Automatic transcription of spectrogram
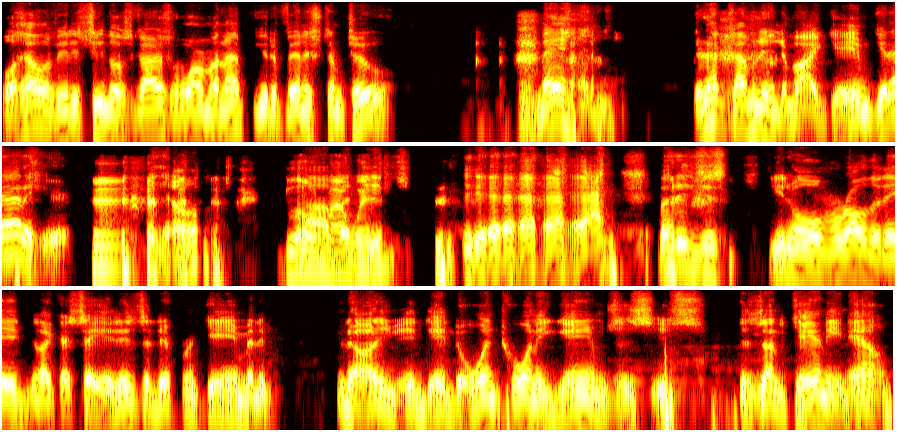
well, hell, if you'd have seen those guys warming up, you'd have finished them too. Man, they're not coming into my game. Get out of here. You know, blowing Uh, my it's- yeah, but it's just you know overall today, like I say, it is a different game, and it, you know, and, and, to win twenty games is is is uncanny now.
